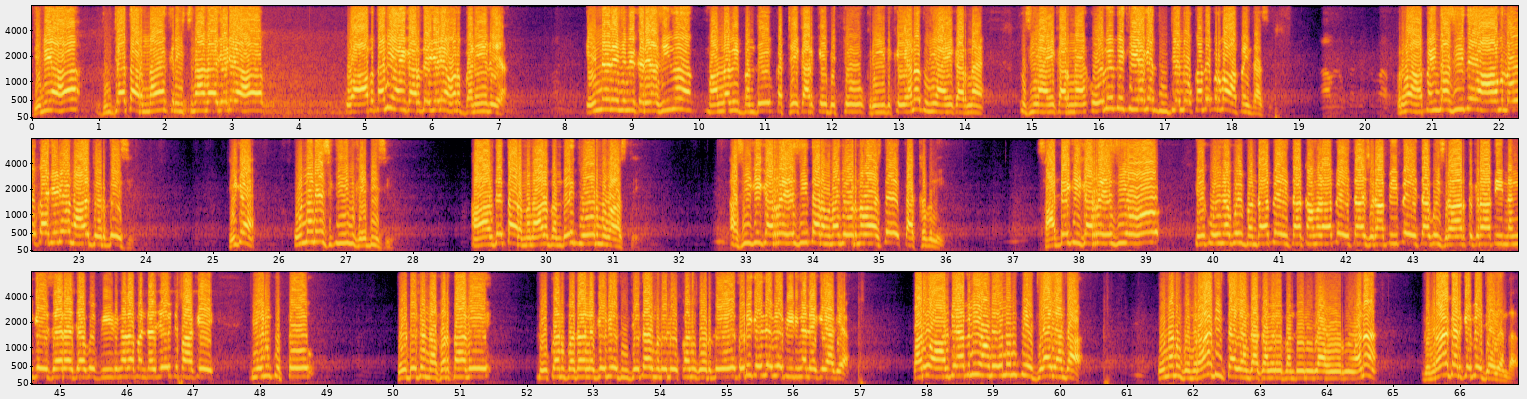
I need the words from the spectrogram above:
ਜਿਵੇਂ ਆ ਦੂਜਾ ਧਰਮ ਹੈ ਕ੍ਰਿਸਚਨਾਂ ਦਾ ਜਿਹੜੇ ਆ ਉਹ ਆਪ ਤਾਂ ਨਹੀਂ ਐਂ ਕਰਦੇ ਜਿਹੜੇ ਹੁਣ ਬਣੇ ਵੇ ਆ। ਇਹਨਾਂ ਨੇ ਜਿਵੇਂ ਕਰਿਆ ਸੀ ਨਾ, ਮੰਨ ਲਾ ਵੀ ਬੰਦੇ ਇਕੱਠੇ ਕਰਕੇ ਵਿੱਚੋਂ ਖਰੀਦ ਕੇ ਆ ਨਾ, ਤੁਸੀਂ ਐਂ ਕਰਨਾ, ਤੁਸੀਂ ਐਂ ਕਰਨਾ, ਉਹਦੇ ਤੇ ਕੀ ਹੈ ਕਿ ਦੂਜੇ ਲੋਕਾਂ ਤੇ ਪ੍ਰਭਾਵ ਪੈਂਦਾ ਸੀ। ਪ੍ਰਭਾਵ ਪੈਂਦਾ ਸੀ ਤੇ ਆਮ ਲੋਕ ਆ ਜਿਹੜੇ ਉਹ ਨਾਲ ਜੁੜਦੇ ਸੀ। ਠੀਕ ਹੈ? ਉਹਨਾਂ ਨੇ ਸਕੀਮ ਖੇਡੀ ਸੀ। ਆਪਦੇ ਧਰਮ ਨਾਲ ਬੰਦੇ ਜੋੜਨ ਵਾਸਤੇ। ਅਸੀਂ ਕੀ ਕਰ ਰਹੇ ਸੀ? ਧਰਮ ਨਾਲ ਜੋੜਨ ਵਾਸਤੇ ਕੱਖ ਵੀ ਨਹੀਂ। ਸਾਡੇ ਕੀ ਕਰ ਰਹੇ ਸੀ ਉਹ? ਕਿ ਕੋਈ ਨਾ ਕੋਈ ਬੰਦਾ ਭੇਜਤਾ, ਕਮਲਾ ਭੇਜਤਾ, ਸ਼ਰਾਬੀ ਭੇਜਤਾ, ਕੋਈ ਸ਼ਰਾਰਤ ਕਰਾਤੀ, ਨੰਗੇ ਸਿਰ ਜਾਂ ਕੋਈ ਬੀੜੀਆਂ ਦਾ ਬੰਡਲ ਜੇਬ ਚ ਪਾ ਕੇ ਵੀ ਇਹਨੂੰ ਕੁੱਟੋ। ਤੁਹਾਡੇ ਤੋਂ ਨਫ਼ਰਤ ਆਵੇ ਲੋਕਾਂ ਨੂੰ ਪਤਾ ਲੱਗੇ ਵੀ ਇਹ ਦੂਜੇ ਧਰਮ ਦੇ ਲੋਕਾਂ ਨੂੰ ਕੁੱਟਦੇ ਇਹ ਥੋੜੀ ਕਹਿੰਦੇ ਵੀ ਇਹ ਬੀੜੀਆਂ ਲੈ ਕੇ ਆ ਗਿਆ। ਪਰ ਉਹ ਆਪਦੇ ਆਪ ਨਹੀਂ ਆਉਂਦੇ ਉਹਨਾਂ ਨੂੰ ਭੇਜਿਆ ਜਾਂਦਾ। ਉਹਨਾਂ ਨੂੰ ਗੁੰਮਰਾਹ ਕੀਤਾ ਜਾਂਦਾ ਕਮਲੇ ਬੰਦੇ ਨੂੰ ਜਾਂ ਹੋਰ ਨੂੰ ਹਨਾ? ਗੁੰਮਰਾਹ ਕਰਕੇ ਭੇਜਿਆ ਜਾਂਦਾ।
